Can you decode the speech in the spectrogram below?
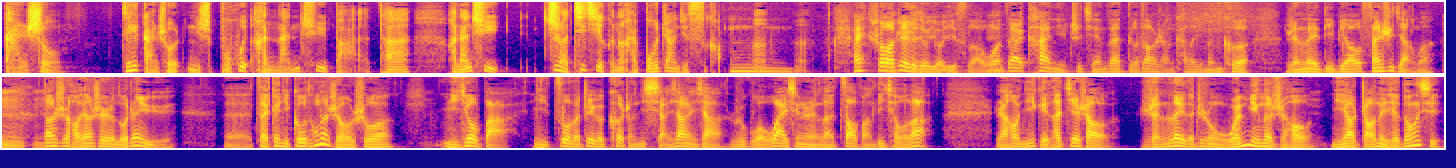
感受，这些感受你是不会很难去把它很难去，至少机器可能还不会这样去思考。嗯嗯哎，说到这个就有意思了。嗯我在看你之前在得道上看到一门课《人类地标三十讲》嘛，嗯，嗯当时好像是罗振宇，呃，在跟你沟通的时候说，你就把你做的这个课程，你想象一下，如果外星人来造访地球了，然后你给他介绍人类的这种文明的时候，你要找哪些东西？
